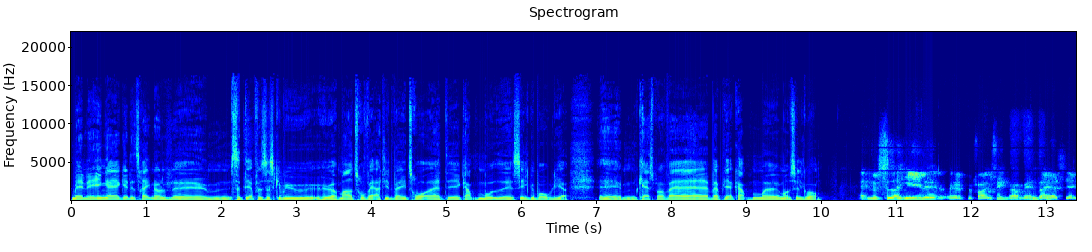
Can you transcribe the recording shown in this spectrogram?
Men uh, ingen af jer gættede 3-0, øh, så derfor så skal vi jo høre meget troværdigt, hvad I tror, at uh, kampen mod uh, Silkeborg bliver. Øh, Kasper, hvad, hvad bliver kampen uh, mod Silkeborg? Ja, nu sidder hele øh, befolkningen og venter, at jeg siger 1-1,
